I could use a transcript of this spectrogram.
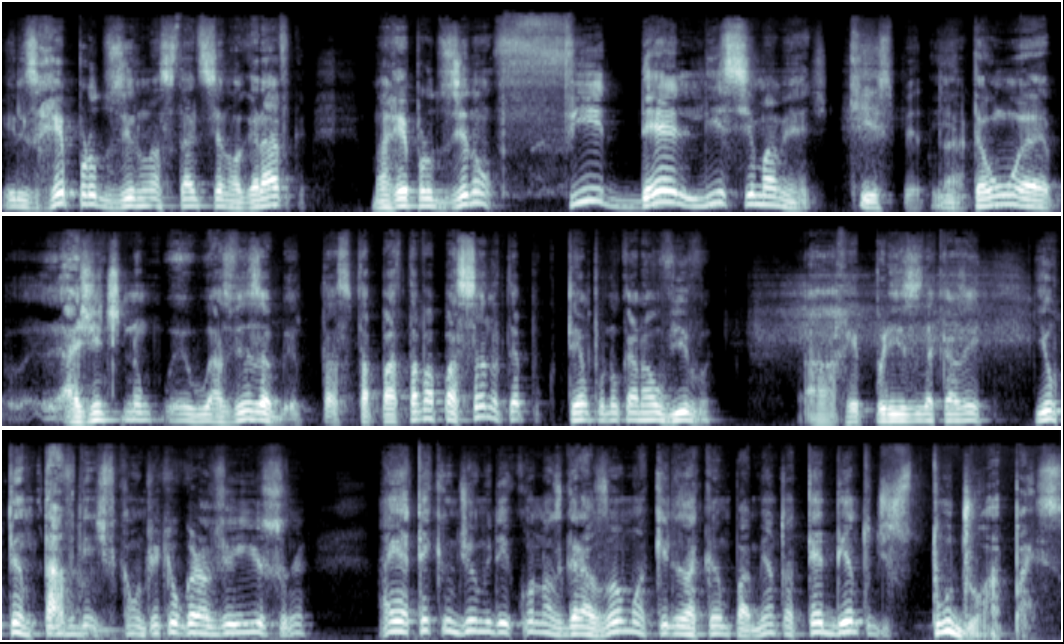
eles reproduziram na cidade cenográfica, mas reproduziram fidelissimamente. Que espetáculo. Então, é, a gente não. Eu, às vezes, estava passando até pouco tempo no canal Viva, a reprise da casa. E eu tentava identificar onde é que eu gravei isso, né? Aí até que um dia eu me dei conta, nós gravamos aqueles acampamentos até dentro de estúdio, rapaz.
